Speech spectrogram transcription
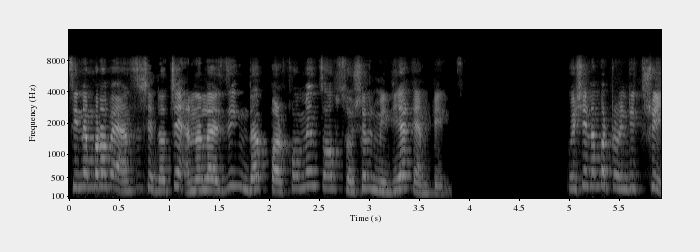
C number of answer সেটা হচ্ছে analysing the performance of social media campaigns question number twenty three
